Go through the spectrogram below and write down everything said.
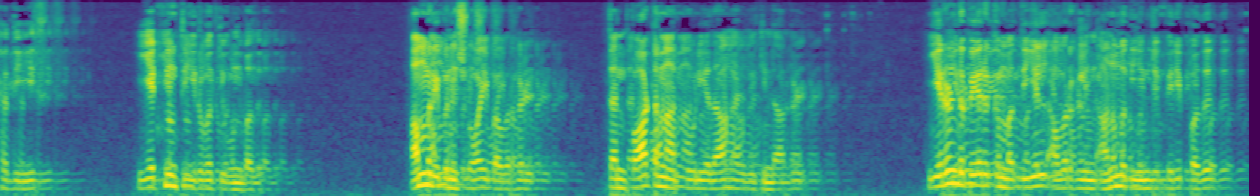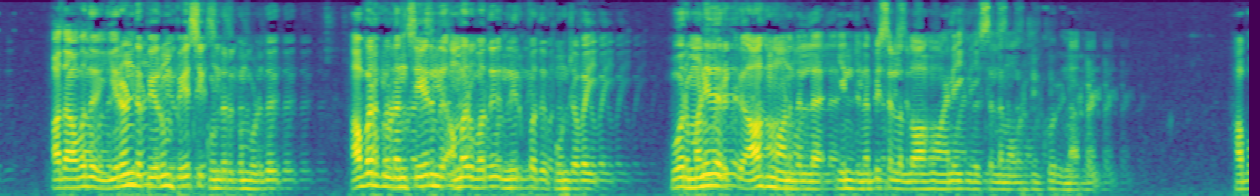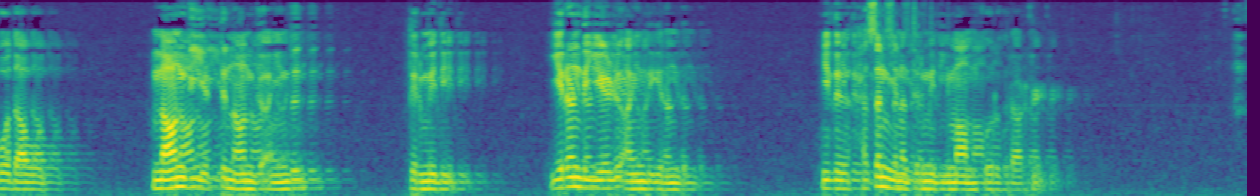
ஹதீஸ் எட்நூத்தி இருபத்தி ஒன்பது. அம்ரிபின் ஷுவைப் அவர்கள் தன் பாட்டனார் கூறியதாக அறிவிக்கின்றார்கள் இரண்டு பேருக்கு மத்தியில் அவர்களின் அனுமதியின்றி பிரிப்பது அதாவது இரண்டு பேரும் பேசிக் கொண்டிருக்கும் பொழுது அவர்களுடன் சேர்ந்து அமர்வது நிற்பது போன்றவை ஒரு மனிதருக்கு ஆகமானதல்ல என்று நபி சொல்லாஹும் அலஹி வசல்லம் அவர்கள் கூறினார்கள். அபோதாவோ நான்கு எட்டு நான்கு ஐந்து திருமிதி. இரண்டு ஏழு ஐந்து இரண்டு. இது ஹசன் என திருமிதி இமாம் கூறுகிறார்கள்.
